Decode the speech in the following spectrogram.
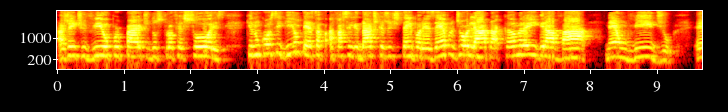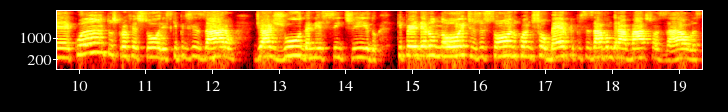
a gente viu por parte dos professores que não conseguiam ter essa a facilidade que a gente tem, por exemplo, de olhar para a câmera e gravar né, um vídeo. É, quantos professores que precisaram de ajuda nesse sentido, que perderam noites de sono quando souberam que precisavam gravar suas aulas.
